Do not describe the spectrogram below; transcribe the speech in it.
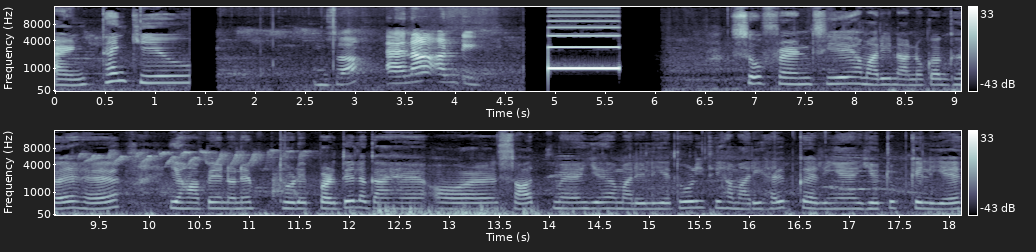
and thank you Anna auntie so friends ये हमारी नानों का घर है। यहाँ पे इन्होंने थोड़े पर्दे लगाए हैं और साथ में ये हमारे लिए थोड़ी सी हमारी हेल्प कर रही हैं यूट्यूब के लिए।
